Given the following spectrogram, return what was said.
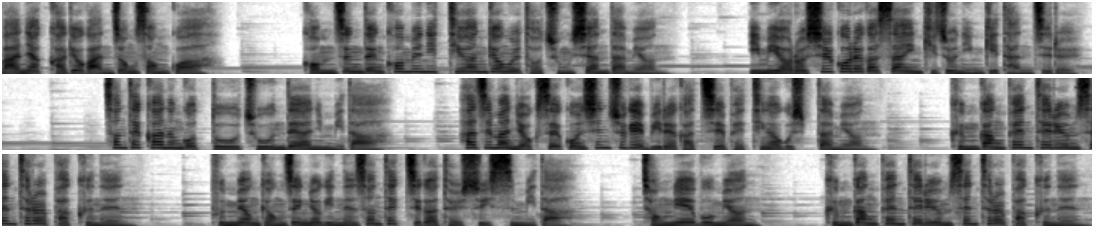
만약 가격 안정성과 검증된 커뮤니티 환경을 더 중시한다면 이미 여러 실거래가 쌓인 기존 인기 단지를 선택하는 것도 좋은 대안입니다. 하지만 역세권 신축의 미래 가치에 베팅하고 싶다면 금강 펜테리움 센트럴 파크는 분명 경쟁력 있는 선택지가 될 수 있습니다. 정리해보면 금강 펜테리움 센트럴 파크는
